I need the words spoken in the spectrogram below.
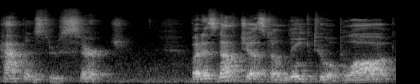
happens through search. But it's not just a link to a blog,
